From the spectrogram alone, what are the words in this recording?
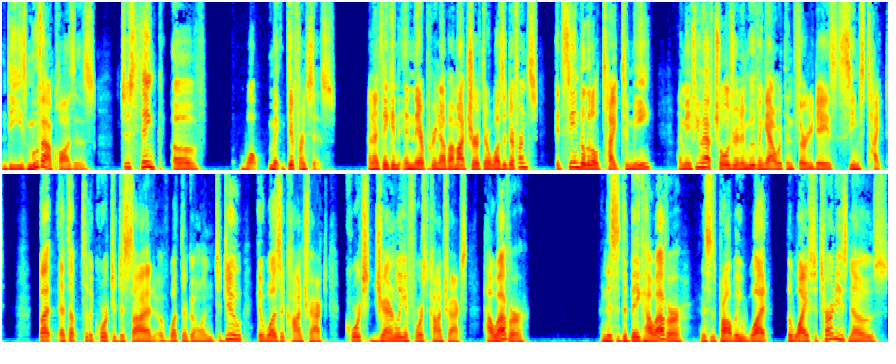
these move out clauses, just think of what differences. And I think in, in their prenup, I'm not sure if there was a difference. It seemed a little tight to me. I mean, if you have children and moving out within 30 days seems tight, but that's up to the court to decide of what they're going to do. It was a contract. Courts generally enforce contracts. However, and this is the big however, this is probably what the wife's attorneys knows.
